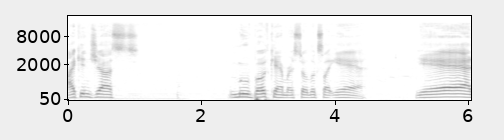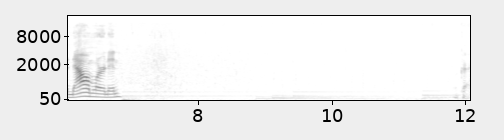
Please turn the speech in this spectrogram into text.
I can just move both cameras so it looks like, yeah. Yeah, now I'm learning. Okay,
